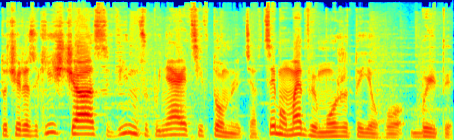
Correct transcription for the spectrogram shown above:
то через якийсь час він зупиняється і втомлюється. В цей момент ви можете його бити.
